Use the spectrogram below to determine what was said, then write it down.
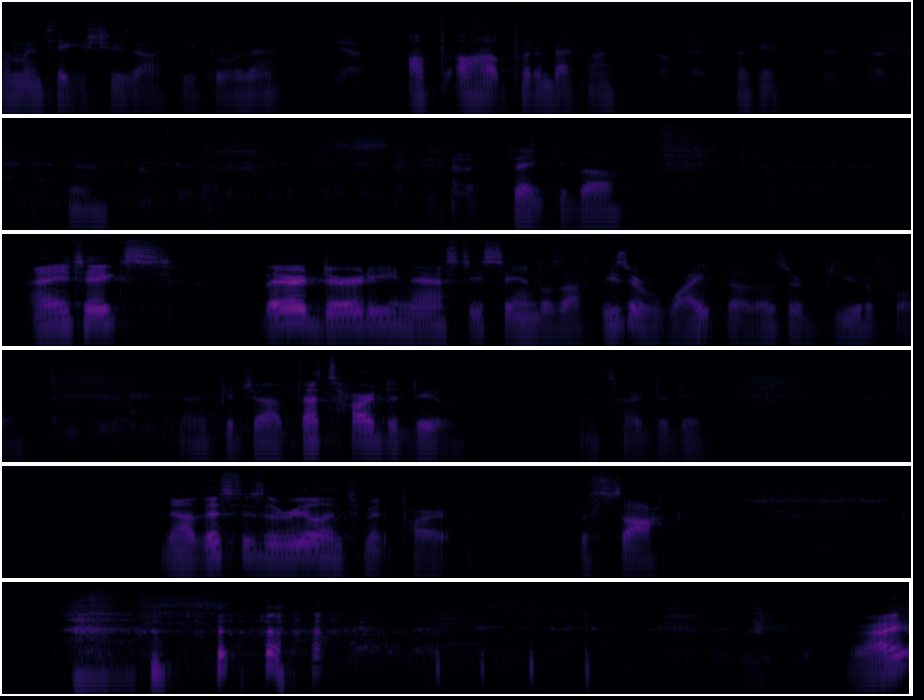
I'm going to take his shoes off. You cool with that? I'll, I'll help put them back on. Okay. Okay. Sure. Yeah. Thank you, Bo. And he takes their dirty, nasty sandals off. These are white, though. Those are beautiful. Thank you. Yeah, good job. That's hard to do. That's hard to do. Now, this is the real intimate part the sock. right?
